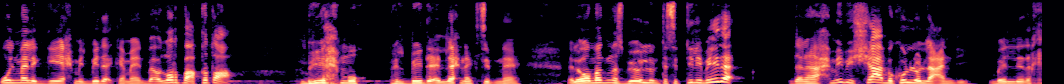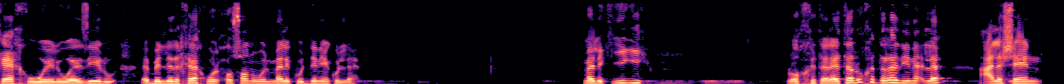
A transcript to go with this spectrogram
والملك جه يحمي البدأ كمان بقوا الاربع قطع بيحموا البدأ اللي إحنا كسبناه. اللي هو ماجنس بيقول له أنت سبت لي بدأ ده أنا هحميه بالشعب كله اللي عندي بالرخاخ والوزير بالرخاخ والحصان والملك والدنيا كلها. ملك يجي رخ ثلاثة رخ ثلاثة دي نقلة علشان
